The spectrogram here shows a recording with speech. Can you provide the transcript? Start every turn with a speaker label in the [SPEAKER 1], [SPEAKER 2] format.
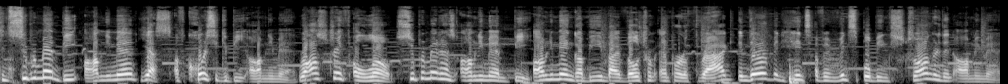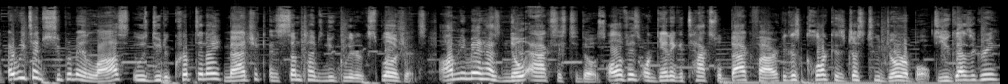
[SPEAKER 1] Can Superman beat Omni-Man? Yes, of course he could beat Omni-Man. Raw strength alone, Superman has Omni-Man beat. Omni-Man got beaten by Viltrumite Emperor Thragg, and there have been hints of Invincible being stronger than Omni-Man. Every time Superman lost, it was due to kryptonite, magic, and sometimes nuclear explosions. Omni-Man has no access to those. All of his organic attacks will backfire because Clark is just too durable. Do you guys agree?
